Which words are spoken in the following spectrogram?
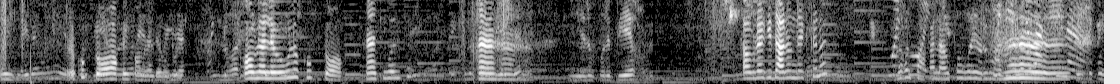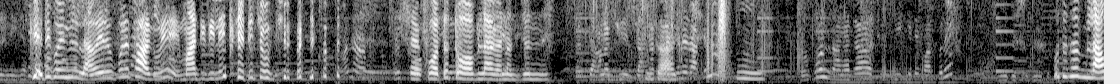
ওই খুব টক এই কমলা লেবুগুলো। কমলা লেবুগুলো খুব টক। হ্যাঁ কি বলছো? হ্যাঁ হ্যাঁ হ্যাঁ। এর উপরে বিয়ে হবে কাপড়টা কি দারুণ দেখতে না? যখন পাকা লাউ পাবো হয় ওরকম কেটে করে নিলে লাউয়ের উপরে থাকবে মাটি দিলেই ফেটে চৌচির হয়ে কত টব লাগানোর জন্য। ও তো সব লাউ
